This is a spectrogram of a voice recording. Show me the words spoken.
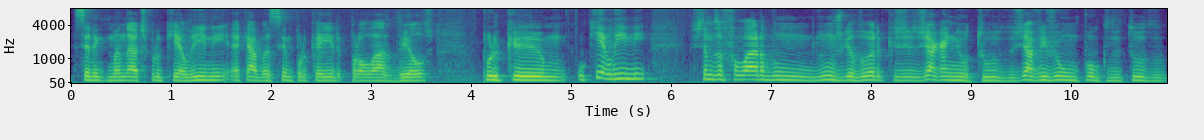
serem comandados por Chiellini acaba sempre por cair para o lado deles, porque hum, o Chiellini, estamos a falar de um, de um jogador que já ganhou tudo, já viveu um pouco de tudo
